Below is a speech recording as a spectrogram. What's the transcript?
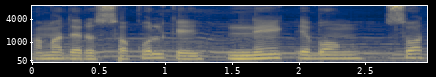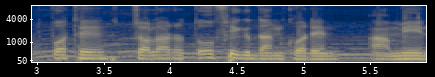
আমাদের সকলকে নেক এবং সৎ পথে চলার তৌফিক দান করেন। আমিন।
